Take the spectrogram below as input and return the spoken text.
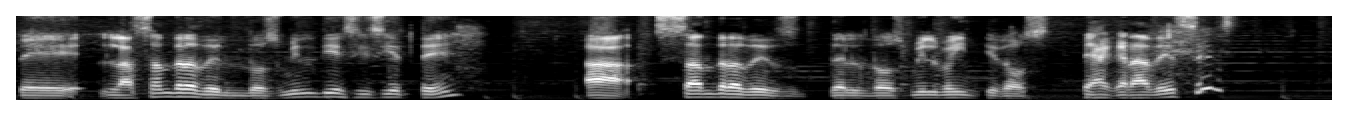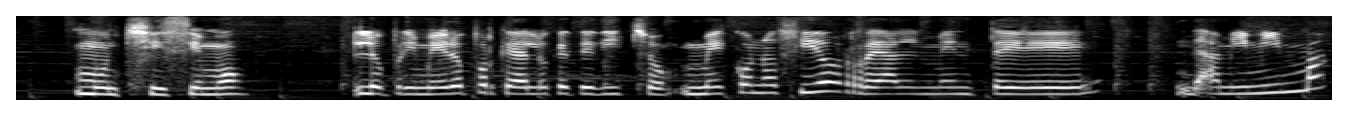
de la Sandra del 2017 a Sandra del 2022? ¿Te agradeces? Muchísimo. Lo primero, porque es lo que te he dicho, me he conocido realmente a mí misma,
